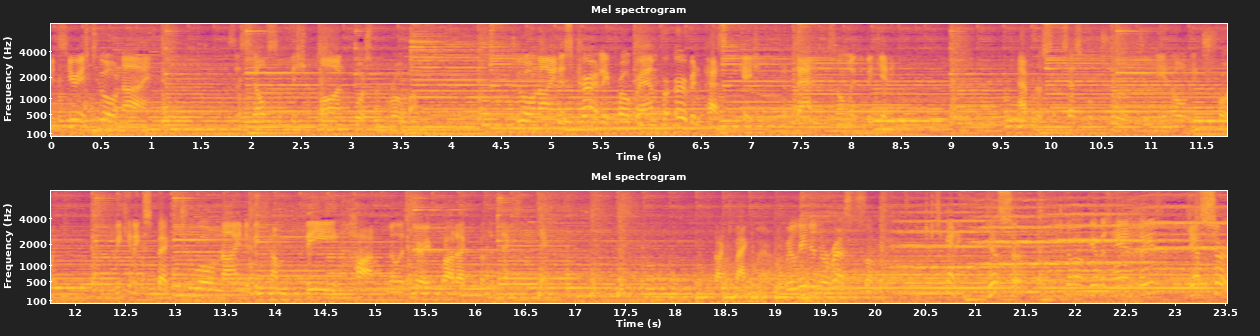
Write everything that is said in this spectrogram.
Enforcement droid, Series 209, is a self sufficient law enforcement robot. 209 is currently programmed for urban pacification, but that is only the beginning. After a successful tour of duty in old Detroit, we can expect 209 to become the hot military product for the next decade. Dr. McNamara. We'll need an arrest something. Mr. Kinney. Yes, sir. Go and give us a hand, please. Yes, sir.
